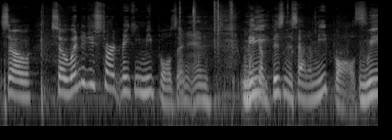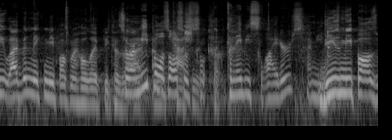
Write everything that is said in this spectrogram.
So, so when did you start making meatballs and, and make a business out of meatballs? We I've been making meatballs my whole life because so I, are meatballs I'm a also passionate sl- cook. can they be sliders? I mean, These meatballs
